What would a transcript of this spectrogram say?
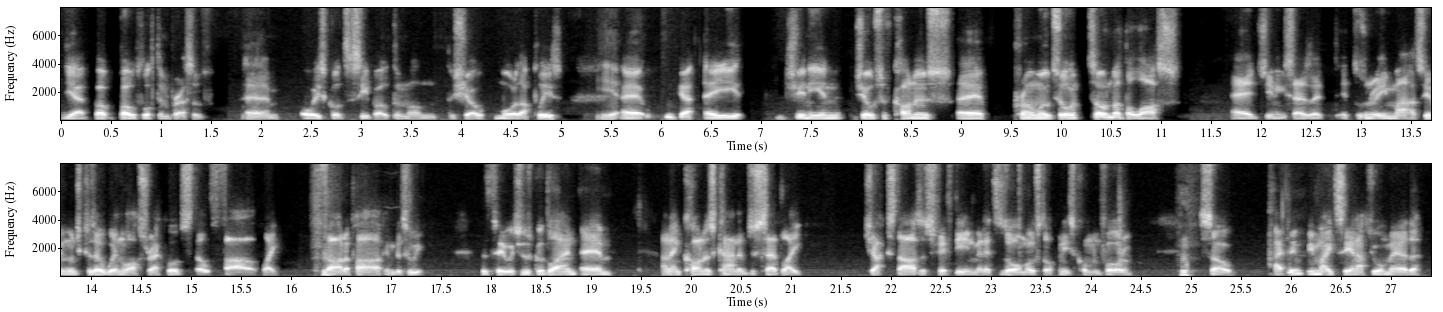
yeah, but both looked impressive. Um, always good to see both of them on the show. More of that, please. Yeah, Uh, we get a Jinny and Joseph Conners uh, promo talk, talking about the loss. Uh, Jinny says it, it doesn't really matter too much because her win loss record's still far like far apart in between the two, which was a good line. Um, and then Conners kind of just said like Jack Starz' 15 minutes is almost up and he's coming for him. so I think we might see an actual murder.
